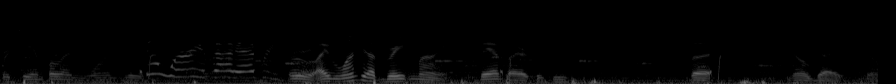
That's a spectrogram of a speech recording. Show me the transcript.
For example, I want this. Don't worry about everything. Oh, I want to upgrade my vampire cookie, but no, guys, no,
